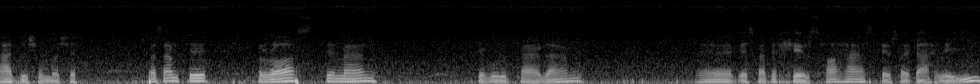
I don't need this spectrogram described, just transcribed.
قدشون باشه. و سمت راست من که ورود کردم قسمت خرس ها هست خرس های قهوه‌ای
